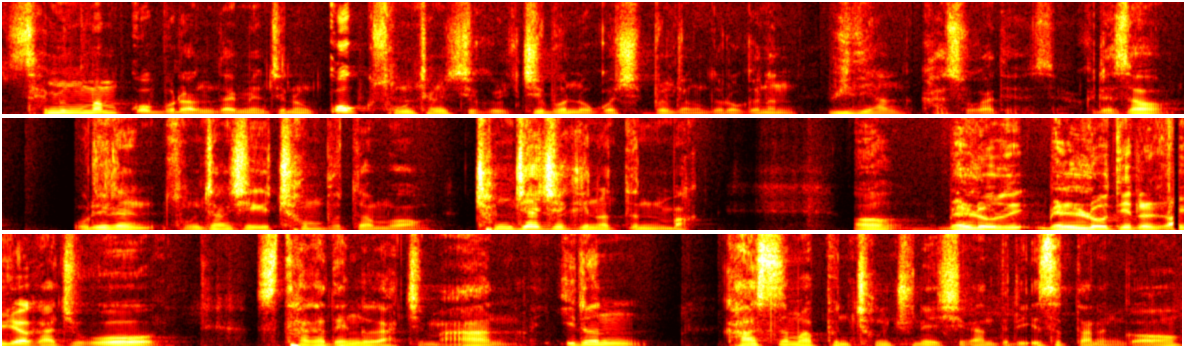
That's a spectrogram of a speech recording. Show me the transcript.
세 명만 꼽으란다면 저는 꼭 송창식을 집어넣고 싶을 정도로 그는 위대한 가수가 되었어요. 그래서 우리는 송창식이 처음부터 뭐 천재적인 어떤 막 어? 멜로디, 멜로디를 날려가지고 스타가 된 것 같지만 이런 가슴 아픈 청춘의 시간들이 있었다는 거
